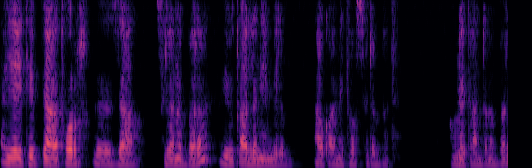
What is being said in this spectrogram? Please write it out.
የኢትዮጵያ ጦር እዛ ስለነበረ ይውጣልን የሚልም አቋም የተወሰደበት ሁኔታ እንደነበረ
